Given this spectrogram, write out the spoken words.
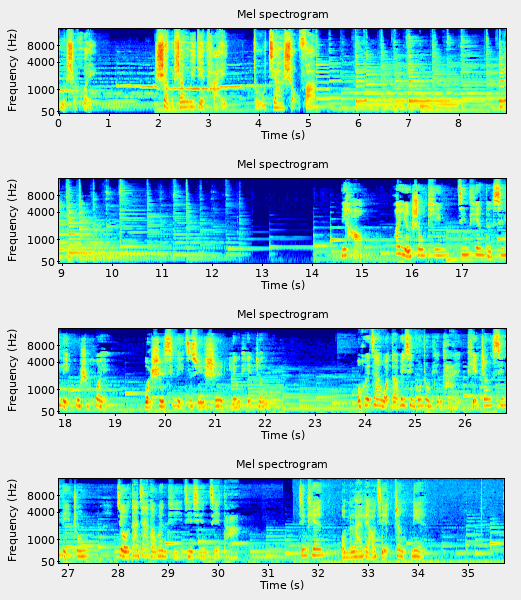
故事会，上山微电台独家首发。你好，欢迎收听今天的心理故事会，我是心理咨询师刘铁铮。我会在我的微信公众平台“铁铮心理”中，就大家的问题进行解答。今天我们来了解正念。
